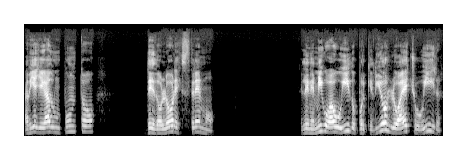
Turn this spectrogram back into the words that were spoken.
Había llegado un punto de dolor extremo. El enemigo ha huido porque Dios lo ha hecho huir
